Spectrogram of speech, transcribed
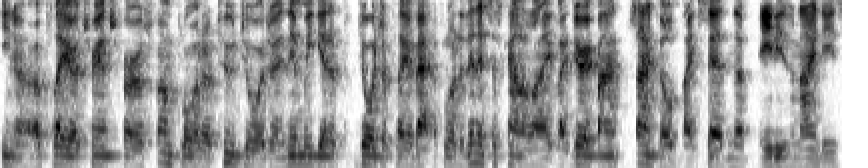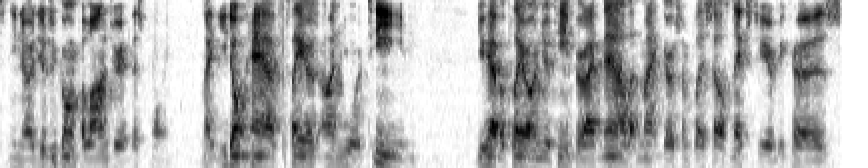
you know a player transfers from Florida to Georgia and then we get a Georgia player back to Florida. Then it's just kind of like like Jerry Seinfeld like said in the 80s and 90s. You know, you're just going for laundry at this point. Like you don't have players on your team. You have a player on your team for right now that might go someplace else next year because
